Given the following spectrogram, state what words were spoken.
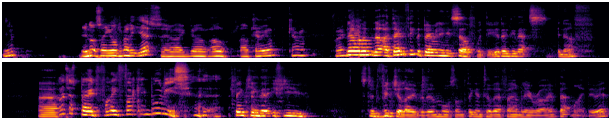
Yeah. You're not saying automatic yes, so I, I'll, I'll, I'll carry on. Carry on. No, well, no, I don't think the burial in itself would do. I don't think that's enough. Uh, I just buried five fucking bodies. thinking that if you stood vigil over them or something until their family arrived, that might do it.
